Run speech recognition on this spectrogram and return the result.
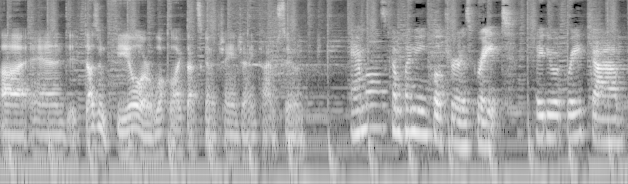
Uh, and it doesn't feel or look like that's going to change anytime soon. Amwell's company culture is great. They do a great job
